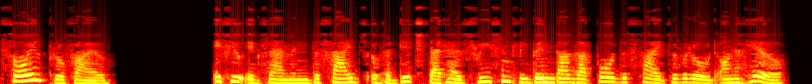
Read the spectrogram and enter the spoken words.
Soil profile if you examine the sides of a ditch that has recently been dug up or the sides of a road on a hill,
